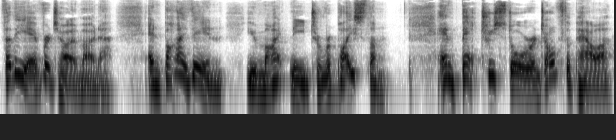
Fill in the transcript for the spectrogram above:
for the average homeowner, and by then you might need to replace them. And battery storage of the power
